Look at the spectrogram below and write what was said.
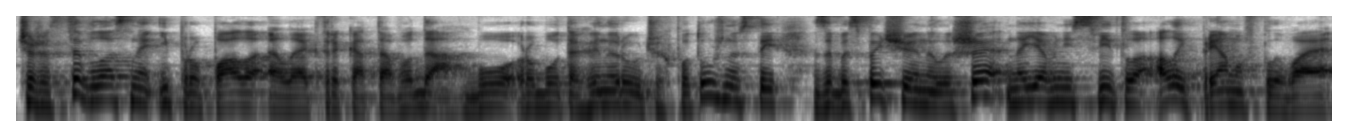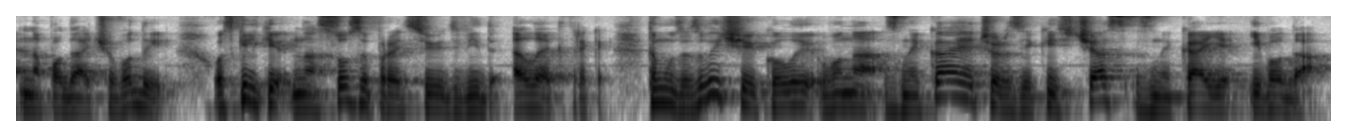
Через це, власне, і пропала електрика та вода, бо робота генеруючих потужностей забезпечує не лише наявність світла, але й прямо впливає на подачу води, оскільки насоси працюють від електрики. Тому зазвичай, коли вона зникає, через якийсь час зникає і вода.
